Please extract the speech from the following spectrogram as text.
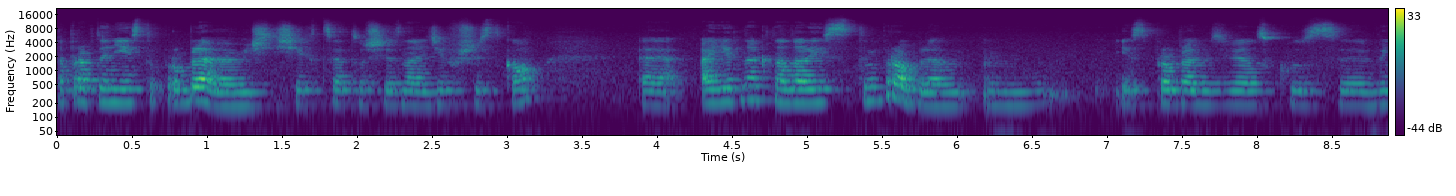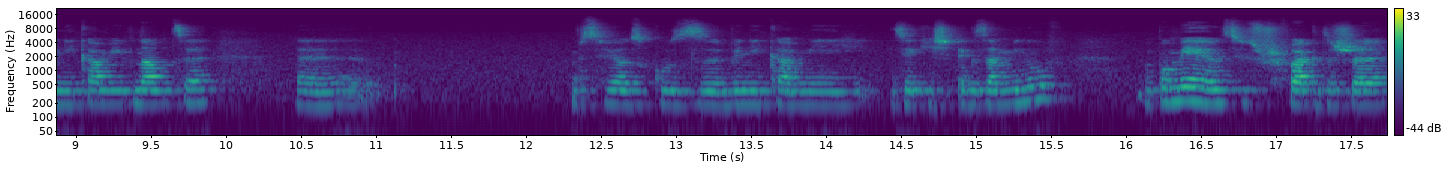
Naprawdę nie jest to problemem. Jeśli się chce, to się znajdzie wszystko. E, A jednak nadal jest z tym problem. Mm, Jest problem w związku z wynikami w nauce, e, w związku z wynikami z jakichś egzaminów. Pomijając już fakt, że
